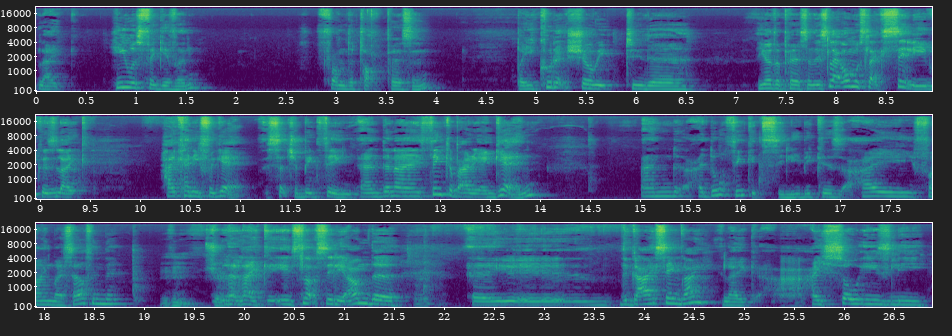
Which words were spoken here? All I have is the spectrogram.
like he was forgiven from the top person, but he couldn't show it to the the other person. It's like almost like silly because like how can he forget? It's such a big thing. And then I think about it again and I don't think it's silly because I find myself in there. Hmm Sure. Li- like it's not silly. I'm the uh, the guy same guy. Like i so easily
